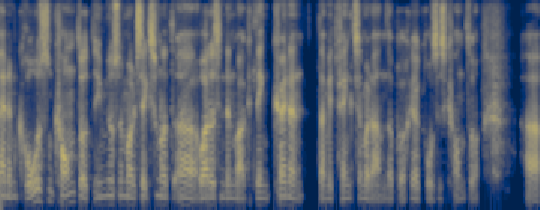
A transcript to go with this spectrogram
einem großen Konto, ich muss einmal 600 äh, Orders in den Markt legen können, damit fängt es einmal an, da brauche ich ein großes Konto. Uh,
